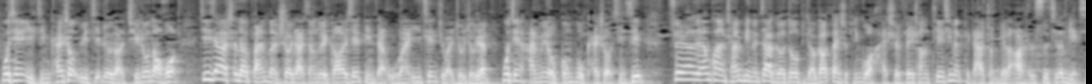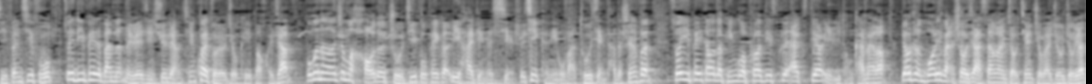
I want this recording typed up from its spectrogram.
目前已经开售，预计六到七周到货。机架式的版本售价相对高一些，定在五万一千九百九十九元，目前还没有公布开售信息。虽然两款产品的价格都比较高，但是苹果还是非常贴心的给大家准备了二十四期的免息分期服务，最低配的版本每月仅需两千块左右就可以抱回家。不过呢，这么好的主机不配个厉害点的显示器，肯定无法突凸显它的身份。所以配套的苹果 Pro Display XDR 也一同开卖了。标准玻璃版售价三万九千九百九十九元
